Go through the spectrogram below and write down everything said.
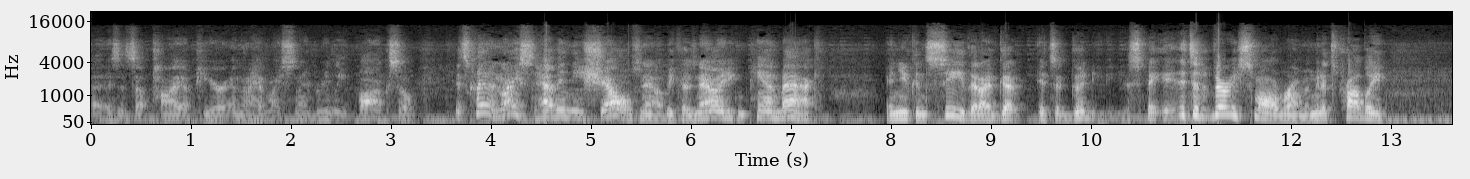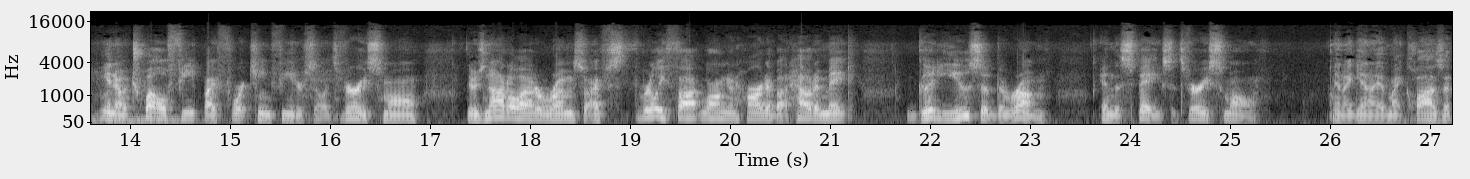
uh, as it's up high up here, and then I have my Sniper Elite box. So it's kind of nice having these shelves now because now you can pan back and you can see that I've got it's a good space. It's a very small room. I mean, it's probably you know 12 feet by 14 feet or so. It's very small. There's not a lot of room, so I've really thought long and hard about how to make good use of the room in the space. It's very small. And again, I have my closet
